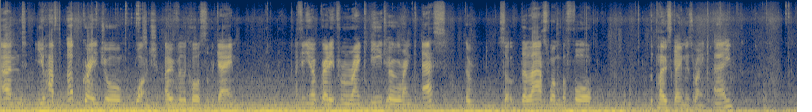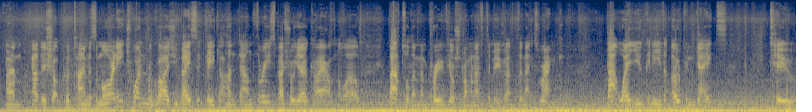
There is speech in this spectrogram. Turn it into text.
and you have to upgrade your watch over the course of the game. I think you upgrade it from a rank E to a rank S. The sort of the last one before the post game is rank A. Um, at this shop called Timers & More, and each one requires you basically to hunt down three special yokai out in the world, battle them, and prove you're strong enough to move up to the next rank. That way, you can either open gates to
